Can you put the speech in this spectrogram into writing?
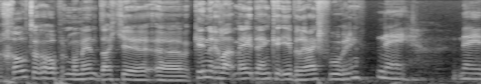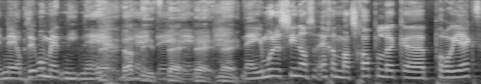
groter op het moment dat je kinderen laat meedenken in je bedrijfsvoering? Nee. Nee, nee, op dit moment niet. Nee, Nee, dat niet. Nee, nee, nee. Nee, je moet het zien als een echt een maatschappelijk eh, project.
